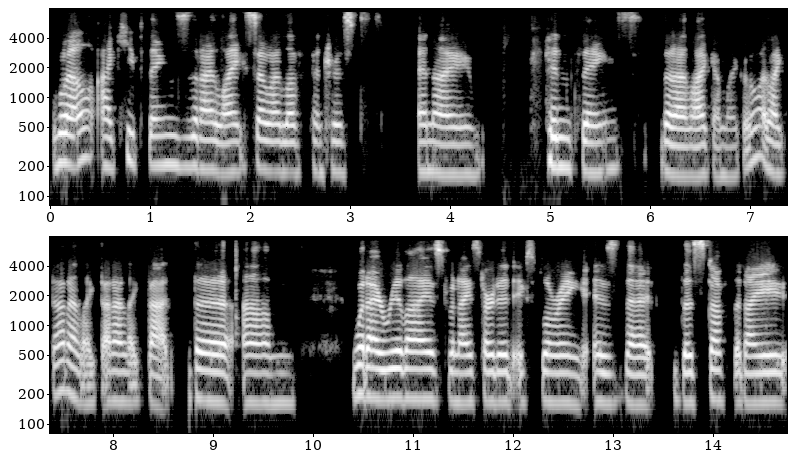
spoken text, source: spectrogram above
well, I keep things that I like. So I love Pinterest, and I pin things that I like. I'm like, oh, I like that. I like that. I like that. The um, what I realized when I started exploring is that the stuff that I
